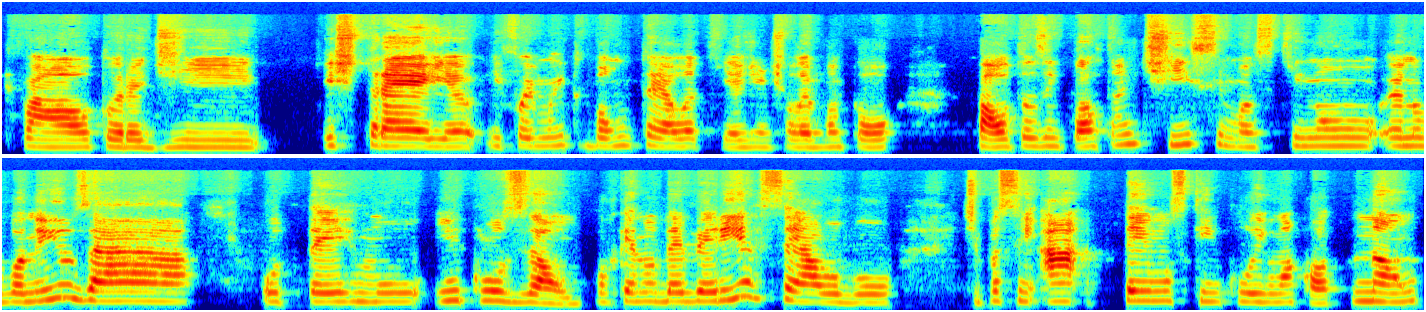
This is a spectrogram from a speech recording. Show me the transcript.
que foi uma autora de estreia, e foi muito bom ter ela aqui. A gente levantou pautas importantíssimas, que não, eu não vou nem usar o termo inclusão, porque não deveria ser algo tipo assim, ah, temos que incluir uma cota. Não.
